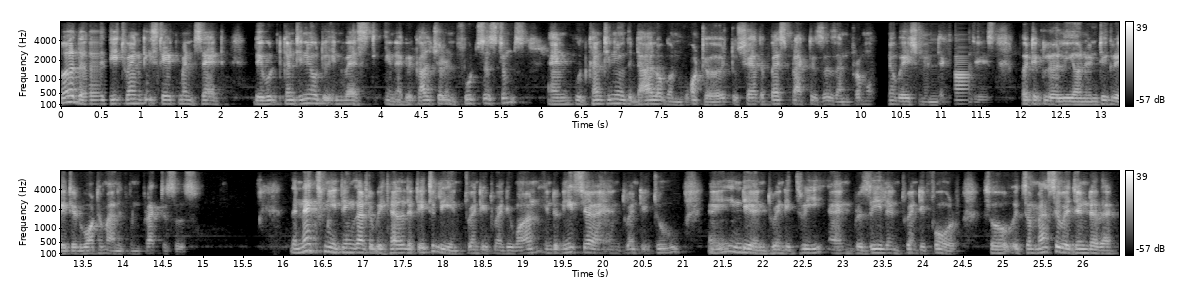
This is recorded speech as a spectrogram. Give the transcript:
Further, the G20 statement said they would continue to invest in agriculture and food systems and would continue the dialogue on water to share the best practices and promote innovation and technologies, particularly on integrated water management practices. The next meetings are to be held at Italy in 2021, Indonesia in 22, uh, India in 23, and Brazil in 24. So it's a massive agenda that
